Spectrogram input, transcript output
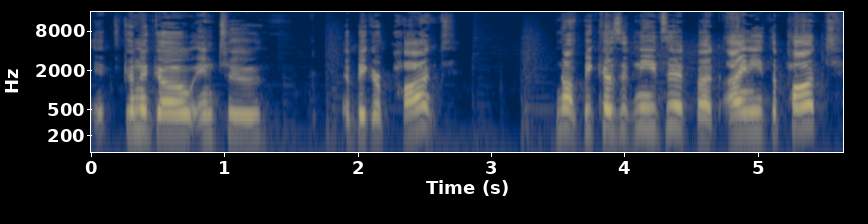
It's going to go into a bigger pot. Not because it needs it, but I need the pot.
